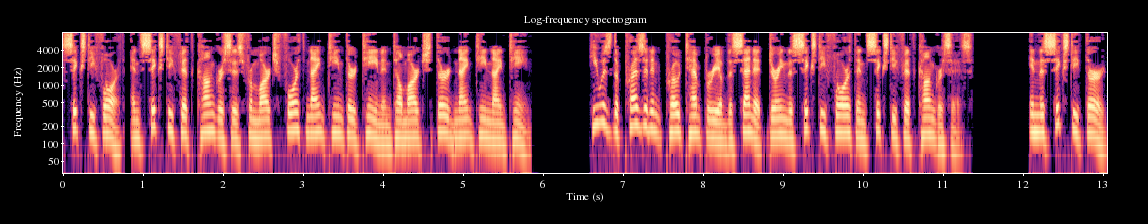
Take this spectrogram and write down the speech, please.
64th, and 65th Congresses from March 4, 1913 until March 3, 1919. He was the president pro tempore of the Senate during the 64th and 65th Congresses. In the 63rd,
